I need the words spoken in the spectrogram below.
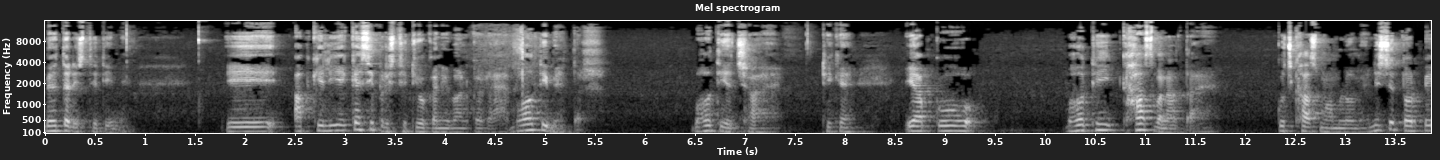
बेहतर स्थिति में। ये आपके लिए कैसी परिस्थितियों का निर्माण कर रहा है? बहुत ही बेहतर, बहुत ही अच्छा है, ठीक है? ये आपको बहुत ही खास बनाता है। कुछ खास मामलों में। निश्चित तौर पे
